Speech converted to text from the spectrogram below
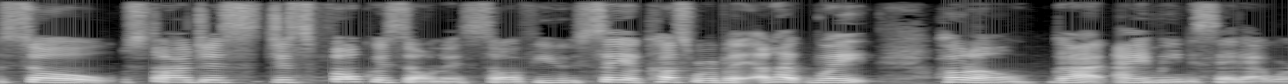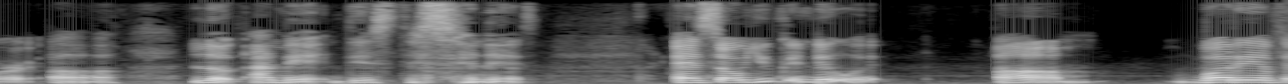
So start just just focus on it. So if you say a cuss word, but like, wait, hold on, God, I didn't mean to say that word. Uh, look, I meant this, this, and this. And so you can do it. Um, but if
